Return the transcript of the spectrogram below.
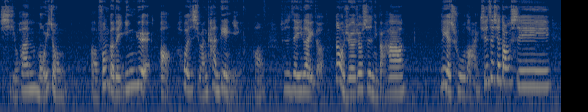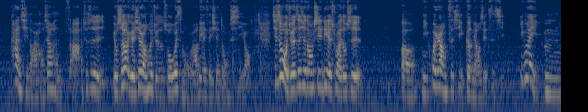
喜欢某一种呃风格的音乐哦，或者是喜欢看电影哦，就是这一类的。那我觉得就是你把它列出来，其实这些东西看起来好像很杂，就是有时候有些人会觉得说，为什么我要列这些东西哦？其实我觉得这些东西列出来都是。呃，你会让自己更了解自己，因为嗯，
